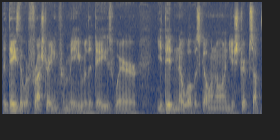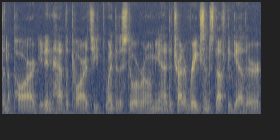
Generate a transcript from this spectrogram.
The days that were frustrating for me were the days where you didn't know what was going on. You stripped something apart. You didn't have the parts. You went to the storeroom. You had to try to rig some stuff together.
